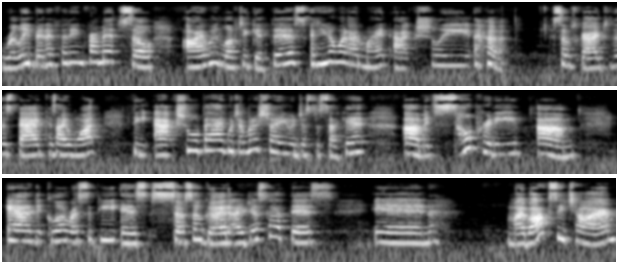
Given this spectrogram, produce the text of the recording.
really benefiting from it. So I would love to get this. And you know what? I might actually subscribe to this bag because I want the actual bag, which I'm going to show you in just a second. Um, it's so pretty. Um, and Glow Recipe is so, so good. I just got this in my BoxyCharm,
